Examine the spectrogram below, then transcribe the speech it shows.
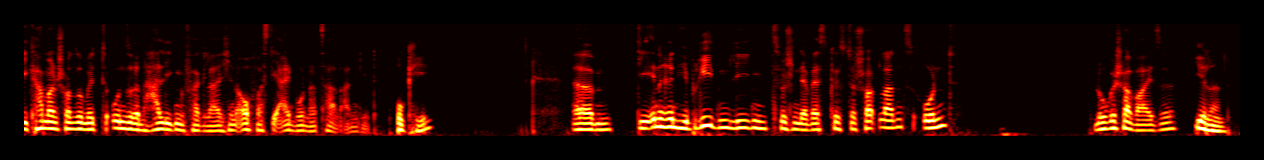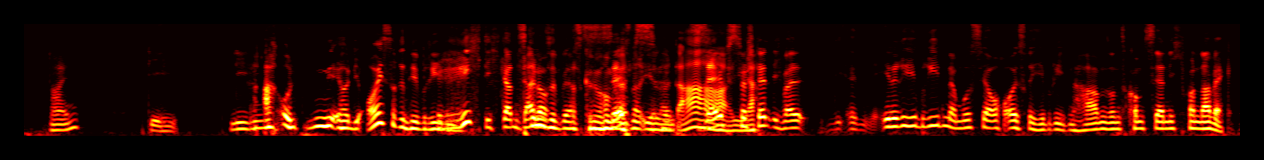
die kann man schon so mit unseren Halligen vergleichen, auch was die Einwohnerzahl angeht. Okay. Ähm, die inneren Hybriden liegen zwischen der Westküste Schottlands und logischerweise, Irland. nein, die liegen Ach, und die äußeren Hybriden. richtig ganz Dann genau. erst kommen wir erst nach Irland. Ah, selbstverständlich, weil die äh, innere Hybriden, da muss ja auch äußere Hybriden haben, sonst kommst du ja nicht von da weg.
